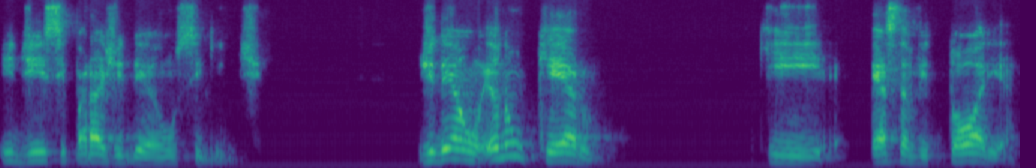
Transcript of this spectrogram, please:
e disse para Gideão o seguinte: Gideão, eu não quero que esta vitória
